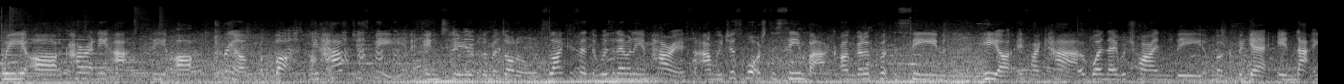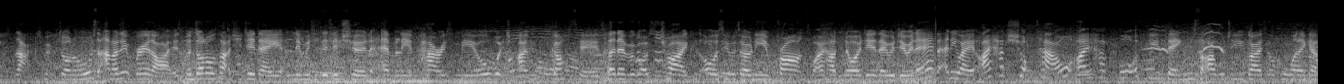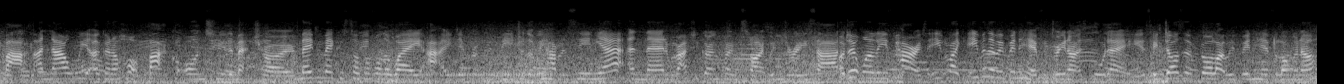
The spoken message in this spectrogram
We are currently at the Arc de Triomphe, but we have just been into the McDonald's. Like I said, there was an Emily in Paris, and we just watched the scene back. I'm gonna put the scene here, if I can, of when they were trying the McBaguette in that exact McDonald's, and I didn't realise McDonald's actually did a limited edition Emily in Paris meal, which I'm gutted I never got to try, because obviously it was only in France, but I had no idea they were doing it. But anyway, I have shopped out. I have bought a few things that I will do you guys a haul when I get back, and now we are gonna hop back onto the metro, maybe make a stop off on the way at a different cathedral that we haven't seen yet and then we're actually going home tonight which is really sad. I don't want to leave Paris. Even, like, even though we've been here for three nights, four days, it doesn't feel like we've been here for long enough.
